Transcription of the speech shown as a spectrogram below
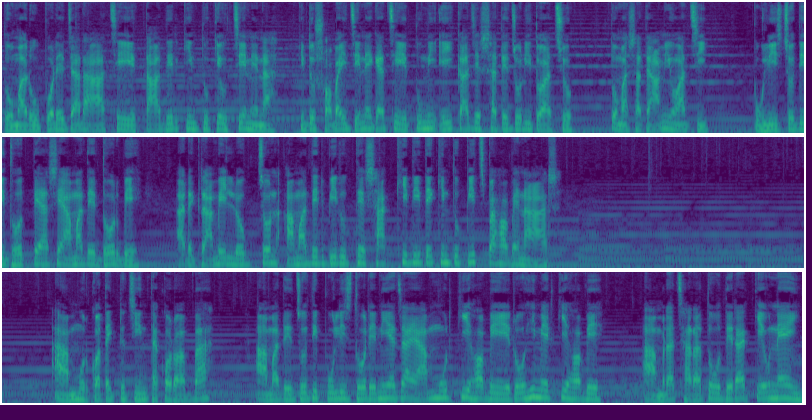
তোমার উপরে যারা আছে, তাদের কিন্তু কেউ চেনে না। কিন্তু সবাই জেনে গেছে, তুমি এই কাজের সাথে জড়িত আছো। তোমার সাথে আমিও আছি। পুলিশ যদি ধরতে আসে, আমাদের ধরবে। আর গ্রামের লোকজন আমাদের বিরুদ্ধে সাক্ষী দিতে কিন্তু পিছপা হবে না আর। আম্মুর কথা একটু চিন্তা করো, আব্বা। আমাদের যদি পুলিশ ধরে নিয়ে যায়, আম্মুর কি হবে, রহিমের কি হবে? আমরা ছাড়া তো ওদের আর কেউ নেই।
